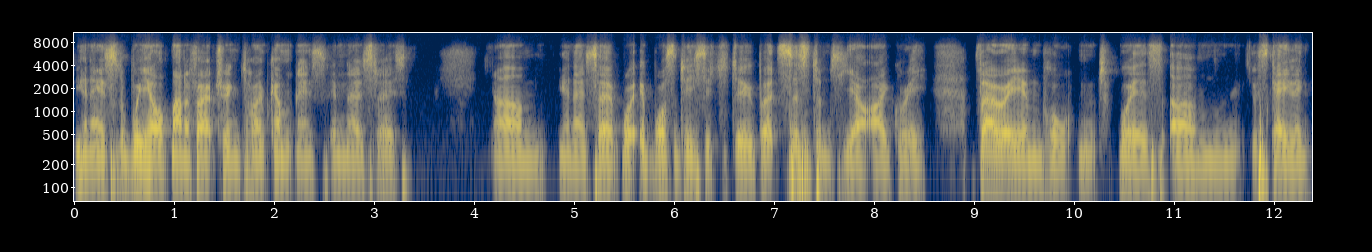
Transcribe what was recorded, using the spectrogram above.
you know sort of we help manufacturing type companies in those days um, you know, so it wasn't easy to do. But systems, yeah, I agree, very important with um, scaling.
